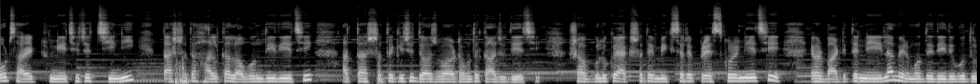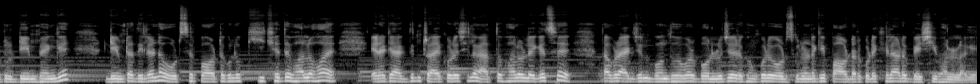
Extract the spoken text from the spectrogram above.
ওটস আর একটু নিয়েছি হচ্ছে চিনি, তার সাথে হালকা লবণ দিয়ে দিয়েছি, আর তার সাথে কিছু দশ বারোটার মতো কাজু দিয়েছি। সবগুলোকে একসাথে মিক্সারে প্রেস করে নিয়েছি, এবার বাটিতে নিয়ে নিলাম, এর মধ্যে দিয়ে দেবো দুটো ডিম ভেঙে। ডিমটা দিলে না ওটসের পরোটাগুলো কী খেতে ভালো হয়, এর আগে একদিন ট্রাই করেছিলাম, এত ভালো লেগেছে, তারপর একজন বন্ধু আবার বলল যে এরকম করে ওটসগুলো নাকি পাউডার করে খেলে আরও বেশি ভালো লাগে।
